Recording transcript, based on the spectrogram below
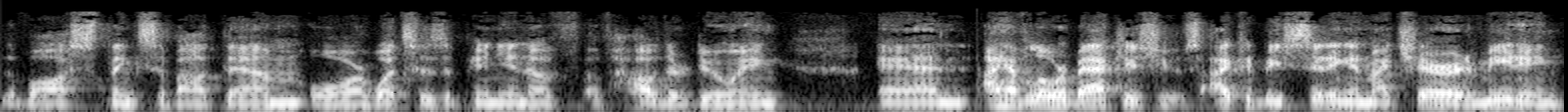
the boss thinks about them or what's his opinion of, of how they're doing. And I have lower back issues. I could be sitting in my chair at a meeting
